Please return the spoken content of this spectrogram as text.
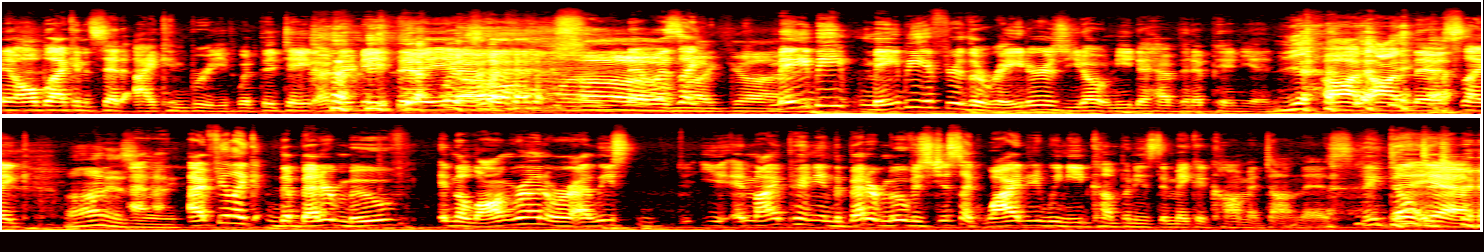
in all black and it said "I can breathe" with the date underneath it. You know, Oh It was like, my god. maybe maybe if you're the Raiders, you don't need to have an opinion Yeah. on on this. Like, Honestly. I, I feel like the better move in the long run, or at least in my opinion, the better move is just like, why did we need companies to make a comment on this? They don't. Yeah.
